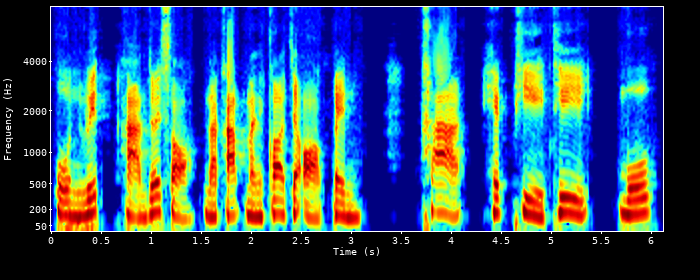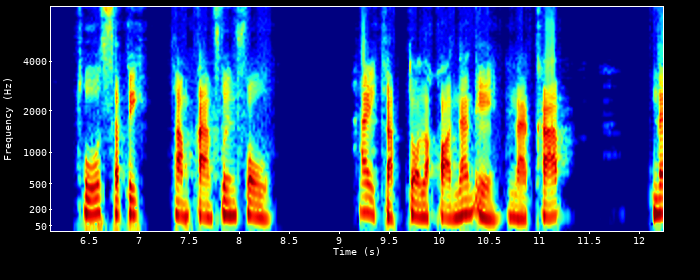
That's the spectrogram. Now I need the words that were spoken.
คูณวิทหารด้วย 2 นะครับ มันก็จะออกเป็นค่า HP ที่ Move to Stick ทำการฟื้นฟูให้กับตัวละครนั่นเองนะครับ ใน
